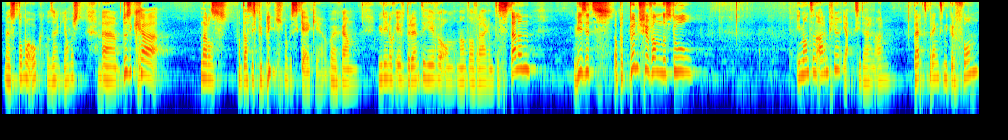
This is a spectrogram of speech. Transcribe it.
mijn stomme ook. Dat is eigenlijk jammer. Ehm, dus ik ga naar ons fantastisch publiek nog eens kijken. We gaan jullie nog even de ruimte geven om een aantal vragen te stellen. Wie zit op het puntje van de stoel? Iemand een armpje? Ja, ik zie daar een arm. Bert brengt de microfoon.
